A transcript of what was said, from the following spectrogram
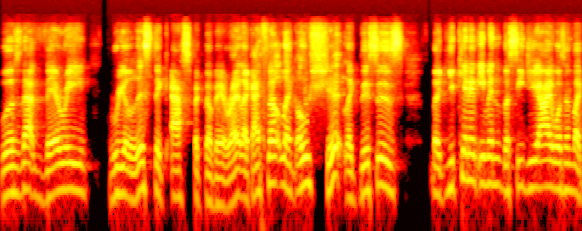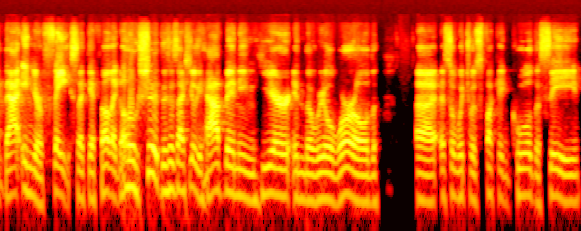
was that very realistic aspect of it, right? Like I felt like, oh shit, like this is like you can't even the CGI wasn't like that in your face. Like it felt like, oh shit, this is actually happening here in the real world. Uh, so which was fucking cool to see.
